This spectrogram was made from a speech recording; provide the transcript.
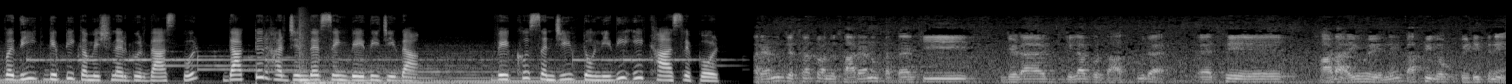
ਵਧੀਕ deputy commissioner Gurdaspur, doctor Harjinder Singh Bedi ji ਦਾ। ਵੇਖੋ ਸੰਜੀਵ ਟੋਨੀ ਦੀ ਇਹ ਖਾਸ ਰਿਪੋਰਟ। ਸਾਰਿਆਂ ਨੂੰ ਜਿਸ ਤਰ੍ਹਾਂ ਤੁਹਾਨੂੰ ਸਾਰਿਆਂ ਨੂੰ ਪਤਾ ਹੈ ਕਿ ਜਿਹੜਾ ਜ਼ਿਲ੍ਹਾ ਗੁਰਦਾਸਪੁਰ ਹੈ, ਇੱਥੇ ਹੜ੍ਹ ਆਏ ਹੋਏ ਨੇ, ਕਾਫੀ ਲੋਕ ਪੀੜਿਤ ਨੇ।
